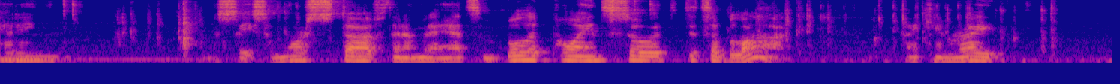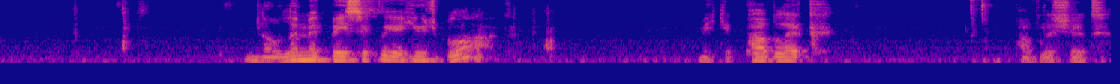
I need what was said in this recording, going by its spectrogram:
heading, I'm going to say some more stuff, then I'm going to add some bullet points, so it, it's a block. I can write no limit, basically a huge blog. Make it public, publish it.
